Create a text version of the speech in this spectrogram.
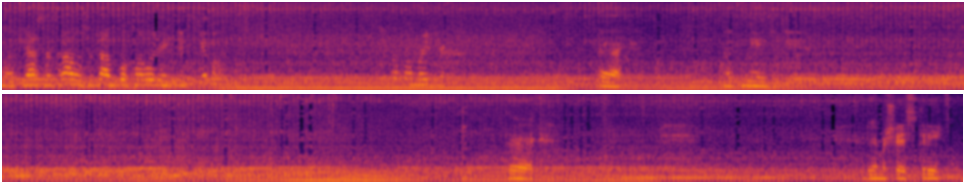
Вот, я сразу сюда двух молоденьких кинул. И потом этих. Так. Отметить. Так. Время 6.3.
